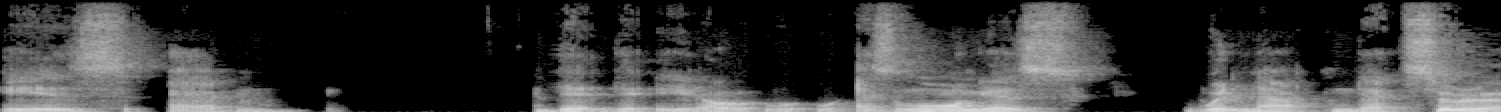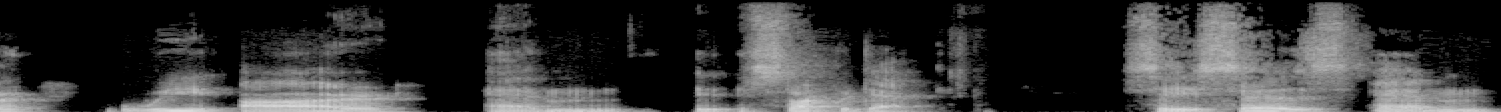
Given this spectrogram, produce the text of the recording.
is, um, the, the, you know, as long as we're not in that surah, we are um, stuck with that. So he says, um,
